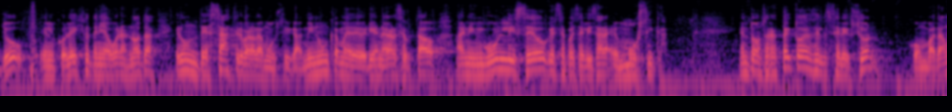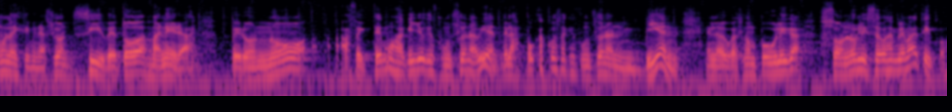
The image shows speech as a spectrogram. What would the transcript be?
Yo en el colegio tenía buenas notas, era un desastre para la música. A mí nunca me deberían haber aceptado a ningún liceo que se especializara en música. Entonces, respecto a la selección, combatamos la discriminación, sí, de todas maneras, pero no afectemos aquello que funciona bien. De las pocas cosas que funcionan bien en la educación pública son los liceos emblemáticos.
